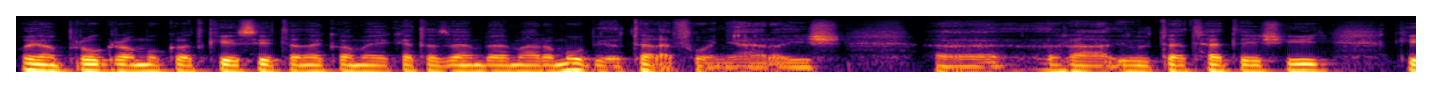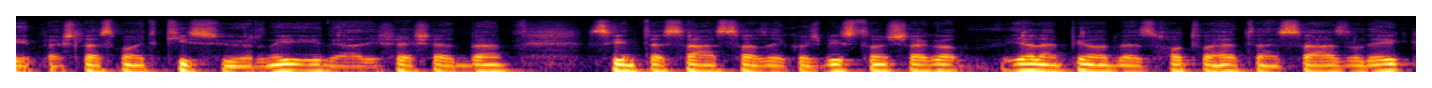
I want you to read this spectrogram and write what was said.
Olyan programokat készítenek, amelyeket az ember már a mobiltelefonjára is ráültethet, és így képes lesz majd kiszűrni, ideális esetben szinte 100%-os biztonsága. Jelen pillanatban ez 60-70 százalék,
